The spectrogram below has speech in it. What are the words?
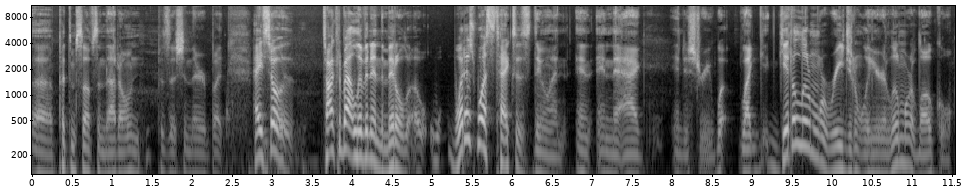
uh, put themselves in that own position there. But hey, so talking about living in the middle, uh, what is West Texas doing in, in the ag industry? What like get a little more regional here, a little more local.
